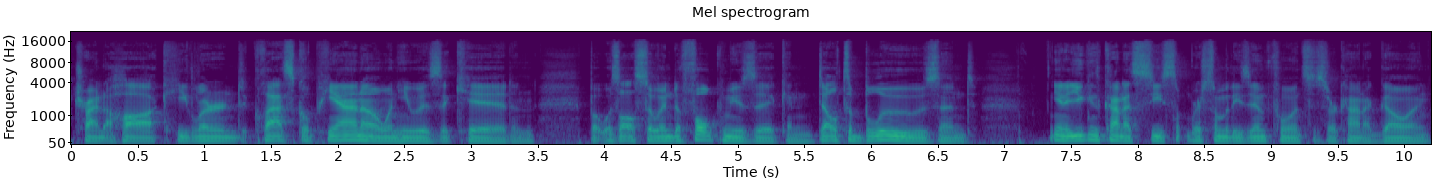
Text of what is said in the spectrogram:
trying to hawk. He learned classical piano when he was a kid, and but was also into folk music and Delta blues, and you know, you can kind of see some, where some of these influences are kind of going.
